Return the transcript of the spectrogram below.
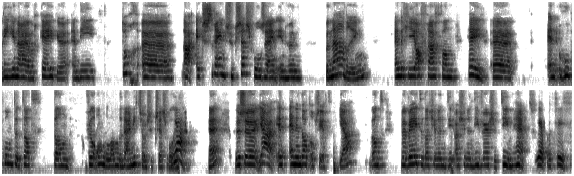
die hiernaar hebben gekeken en die toch nou, extreem succesvol zijn in hun benadering. En dat je je afvraagt van, hé, hey, en hoe komt het dat dan veel andere landen daar niet zo succesvol in zijn? Hè? Dus uh, ja, en, en in dat opzicht, ja. Want we weten dat je een, als je een diverse team hebt, ja, precies.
